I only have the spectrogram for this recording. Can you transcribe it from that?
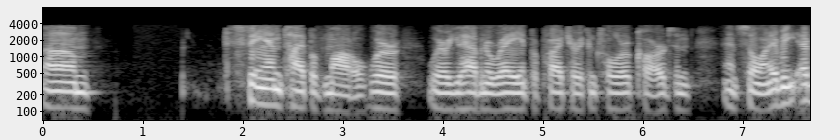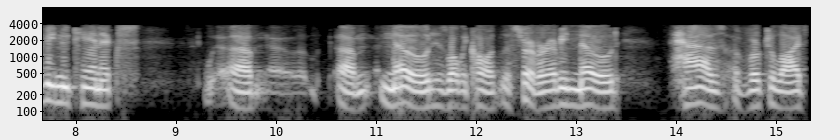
um, SAN type of model where where you have an array and proprietary controller cards and and so on. Every every Nutanix uh, um, node is what we call it, the server. Every node has a virtualized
